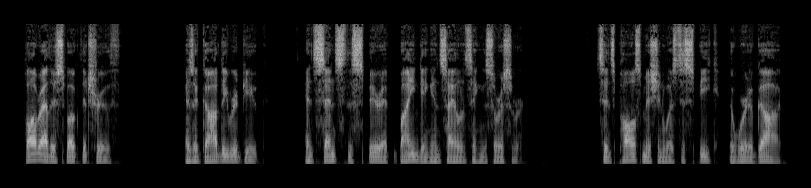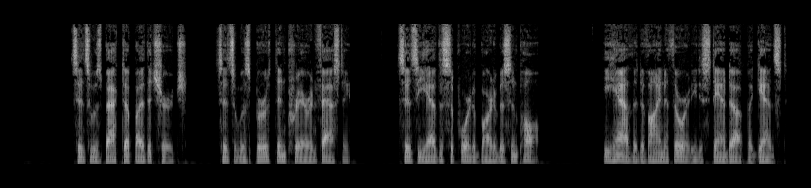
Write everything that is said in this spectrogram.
Paul rather spoke the truth as a godly rebuke and sensed the Spirit binding and silencing the sorcerer since Paul's mission was to speak the Word of God, since it was backed up by the church, since it was birthed in prayer and fasting, since he had the support of Barnabas and Paul, he had the divine authority to stand up against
